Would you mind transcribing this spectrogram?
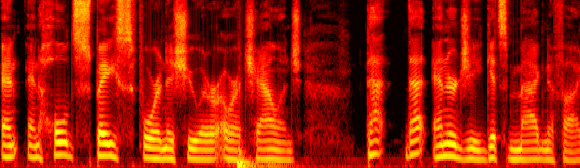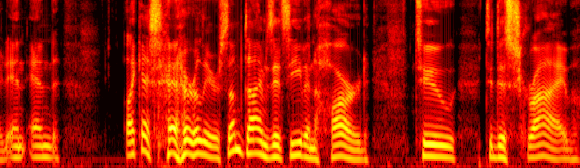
and, and hold space for an issue or, or a challenge, that, that energy gets magnified. And, and like I said earlier, sometimes it's even hard to, to describe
